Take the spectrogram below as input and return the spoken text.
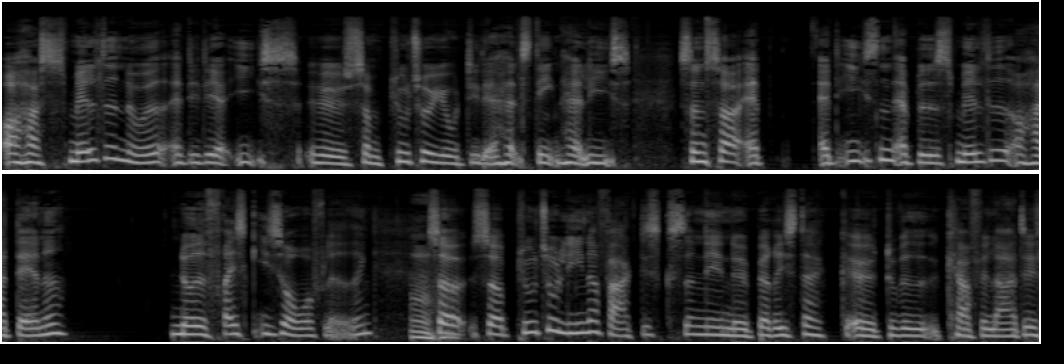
og har smeltet noget af det der is, øh, som Pluto jo, de der halv sten, halv is, sådan så at, at isen er blevet smeltet og har dannet noget frisk isoverflade. Ikke? Mhm. Mm-hmm. Så, så Pluto ligner faktisk sådan en øh, barista, øh, du ved, kaffe latte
